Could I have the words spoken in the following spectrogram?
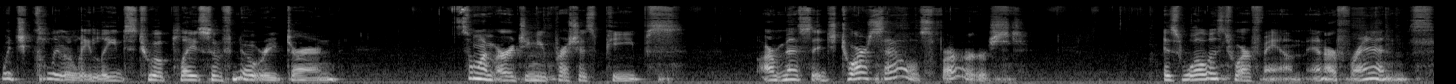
which clearly leads to a place of no return. So I'm urging you, precious peeps, our message to ourselves first, as well as to our fam and our friends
